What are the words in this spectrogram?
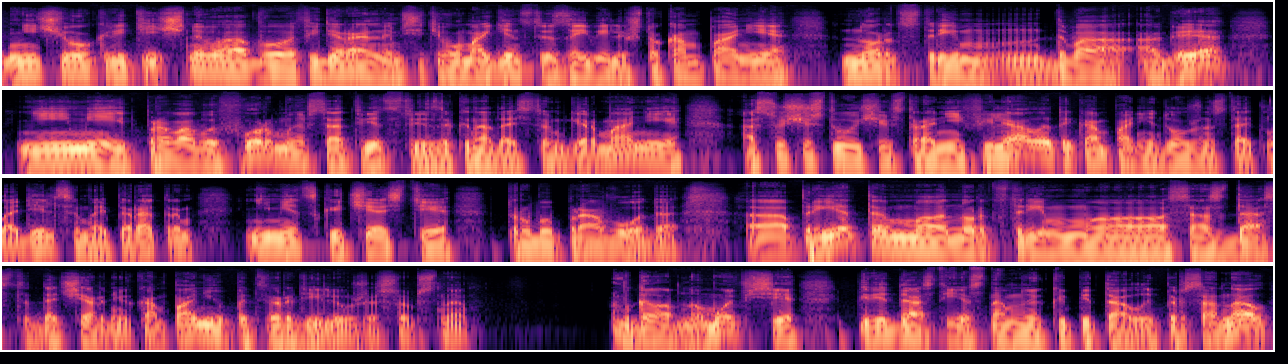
ничего критичного. В федеральном сетевом агентстве заявили, что компания Nord Stream 2 AG не имеет правовой формы в соответствии с законодательством Германии, а существующий в стране филиал этой компании должен стать владельцем и оператором немецкой части трубопровода. А, при этом Nord Stream создаст дочернюю компанию, подтвердили уже, собственно, в головном офисе, передаст ей основной капитал и персонал,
